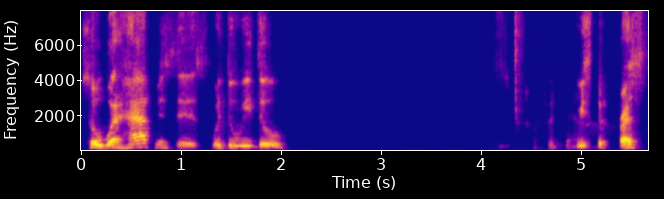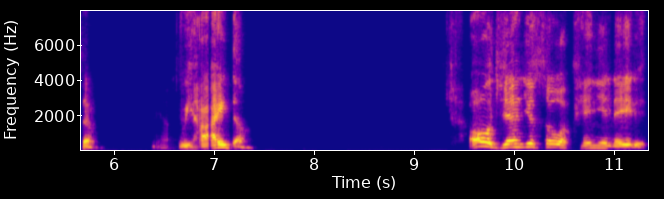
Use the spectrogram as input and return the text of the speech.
So what happens is, what do we do? We suppress them. Yeah. We hide them. Oh, Jen, you're so opinionated.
